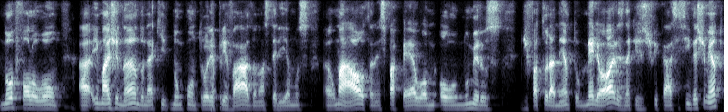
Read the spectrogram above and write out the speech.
no follow-on, uh, imaginando né, que num controle privado nós teríamos uh, uma alta nesse papel ou, ou, números de faturamento melhores né, que justificasse esse investimento,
